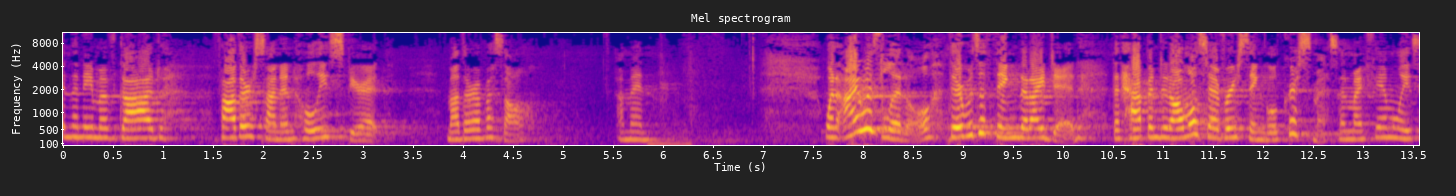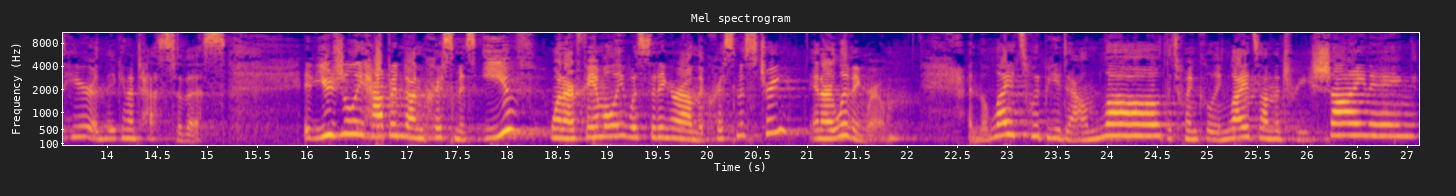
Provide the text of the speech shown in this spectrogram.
In the name of God, Father, Son, and Holy Spirit, Mother of us all. Amen. When I was little, there was a thing that I did that happened at almost every single Christmas, and my family's here and they can attest to this. It usually happened on Christmas Eve when our family was sitting around the Christmas tree in our living room. And the lights would be down low, the twinkling lights on the tree shining,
